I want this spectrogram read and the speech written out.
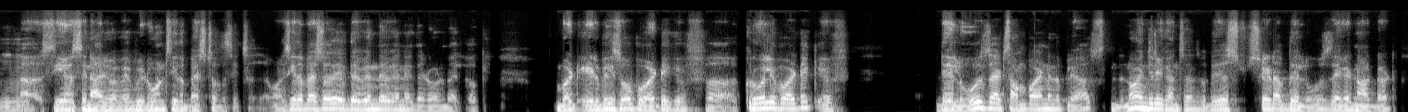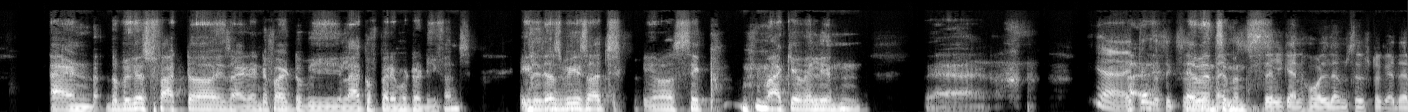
Mhm. uh, see a scenario where we don't see the best of the Sixers. I want to see the best of them. If they win, they win. If they don't, well, okay. But it'll be so poetic if, uh, cruelly poetic if they lose at some point in the playoffs. No injury concerns, but they just straight up they lose. They get knocked out. And the biggest factor is identified to be lack of perimeter defense. It'll just be such, you know, sick Machiavellian. uh, Yeah, I think Uh, the Sixers Evan Simmons. still can hold themselves together.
